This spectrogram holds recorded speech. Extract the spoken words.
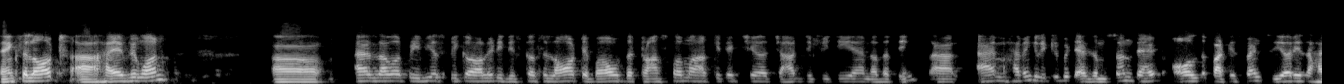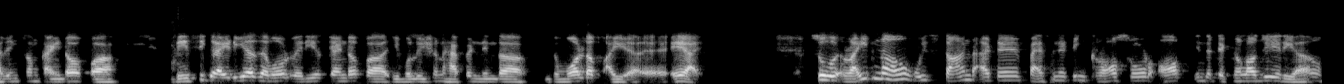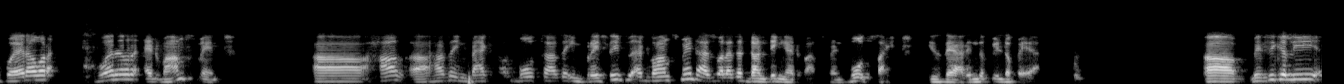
Thanks a lot. Uh, hi, everyone. Uh, as our previous speaker already discussed a lot about the transformer architecture, chat GPT and other things, uh, I'm having a little bit assumption that all the participants here is having some kind of uh, basic ideas about various kind of uh, evolution happened in the, the world of AI. Uh, so right now we stand at a fascinating crossroad of in the technology area where our where our advancement uh, has, uh, has an impact of both as an impressive advancement as well as a daunting advancement. Both sides is there in the field of AI. Uh, basically,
